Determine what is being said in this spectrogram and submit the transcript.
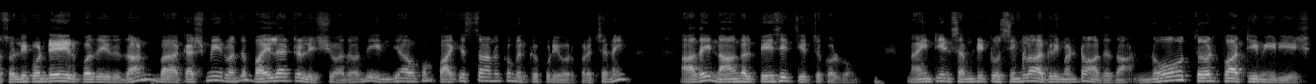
சொல்லிக்கொண்டே இருப்பது இதுதான். ப- காஷ்மீர் வந்து பைலேட்ரல் இஷ்யூ அது வந்து இந்தியாவுக்கும் பாகிஸ்தானுக்கும் இருக்கக்கூடிய ஒரு பிரச்சனை. அதை நாங்கள் பேசி தீர்த்து கொள்வோம். நைன்டீன் செவன்டி டூ சிம்லா அக்ரிமெண்ட்டும் அதுதான் நோ தேர்ட் பார்ட்டி மீடியேஷன்.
